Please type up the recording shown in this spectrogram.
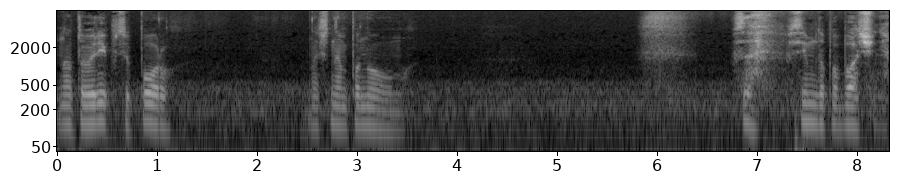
на той рік в цю пору. Начнемо по-новому. Все, всім до побачення.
